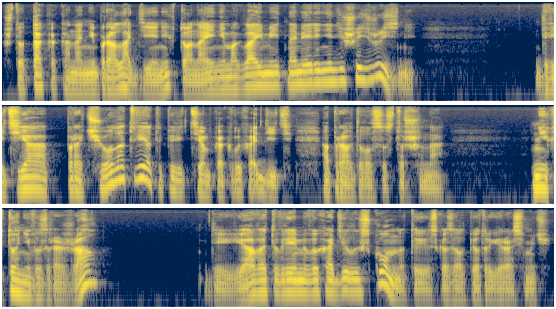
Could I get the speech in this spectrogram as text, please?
что так как она не брала денег, то она и не могла иметь намерения лишить жизни. «Да ведь я прочел ответы перед тем, как выходить», — оправдывался старшина. «Никто не возражал?» «Да я в это время выходил из комнаты», — сказал Петр Герасимович.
